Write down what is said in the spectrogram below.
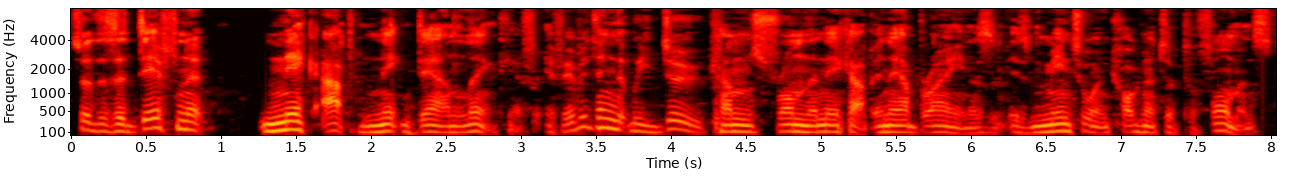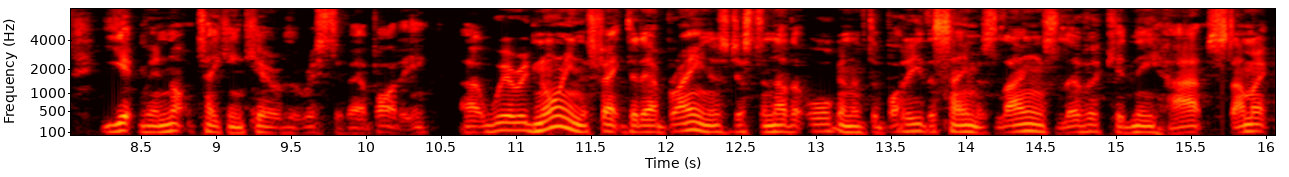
So, there's a definite neck up, neck down link. If, if everything that we do comes from the neck up in our brain is, is mental and cognitive performance, yet we're not taking care of the rest of our body, uh, we're ignoring the fact that our brain is just another organ of the body, the same as lungs, liver, kidney, heart, stomach.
